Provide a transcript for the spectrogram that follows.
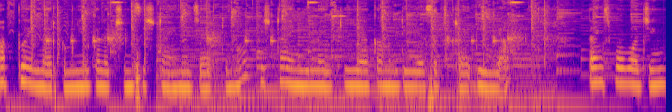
അപ്പോൾ എല്ലാവർക്കും ന്യൂ കളക്ഷൻസ് ഇഷ്ടമായെന്ന് വിചാരിക്കുന്നു. ഇഷ്ടമായെങ്കിൽ ലൈക്ക് ചെയ്യുക കമന്റ് ചെയ്യുക സബ്സ്ക്രൈബ് ചെയ്യുക. താങ്ക്സ് ഫോർ വാച്ചിങ്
